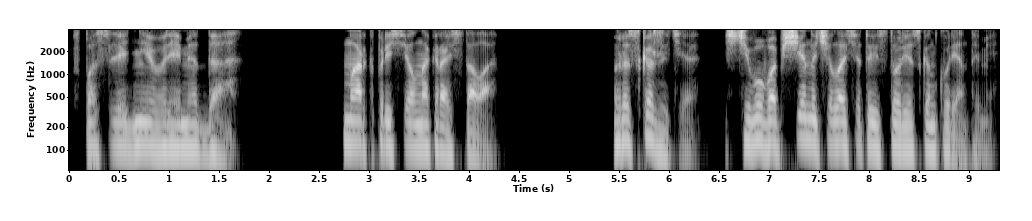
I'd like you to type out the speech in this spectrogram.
«В последнее время да». Марк присел на край стола. «Расскажите, с чего вообще началась эта история с конкурентами?»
